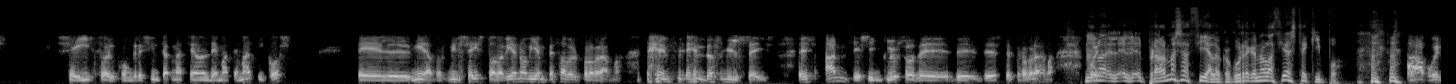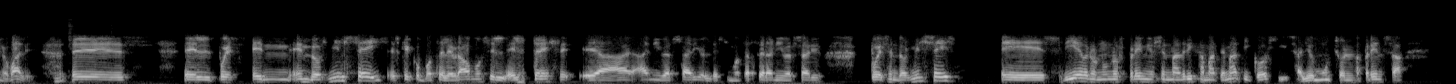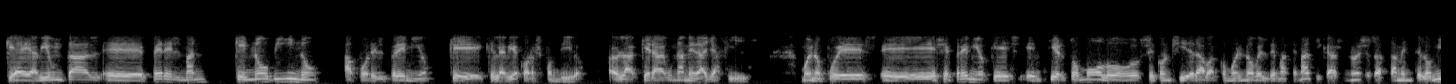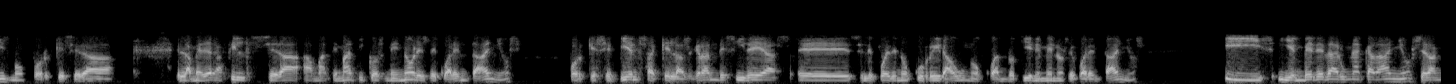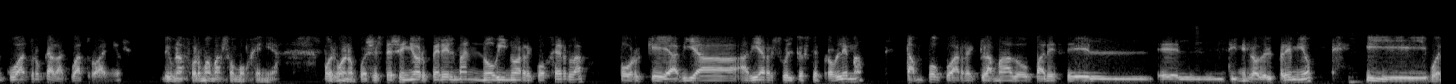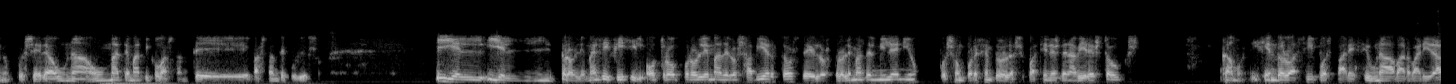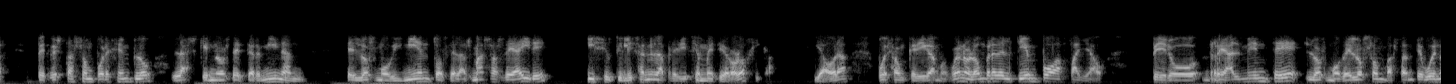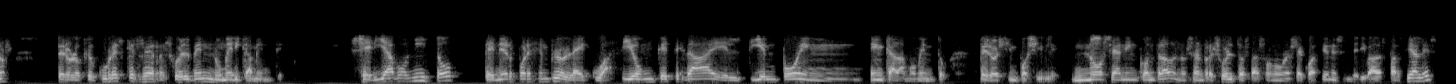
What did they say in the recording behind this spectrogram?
se hizo el Congreso Internacional de Matemáticos, el, mira, 2006 todavía no había empezado el programa, en, 2006. Es antes incluso de, este programa. No, no, pues el, programa se hacía, lo que ocurre que no lo hacía este equipo. ah, bueno, vale. Es, el, pues en, en 2006, es que como celebrábamos el, el 13 eh, aniversario, el decimotercer aniversario, pues en 2006 eh, se dieron unos premios en Madrid a matemáticos y salió mucho en la prensa que había un tal eh, Perelman que no vino a por el premio que, le había correspondido, que era una medalla Fields. Bueno, pues eh, ese premio, que es, en cierto modo se consideraba como el Nobel de Matemáticas, no es exactamente lo mismo porque se da la medalla Fields se da a matemáticos menores de 40 años, porque se piensa que las grandes ideas eh, se le pueden ocurrir a uno cuando tiene menos de 40 años, y, en vez de dar una cada año, se dan cuatro cada cuatro años, de una forma más homogénea. Pues bueno, pues este señor Perelman no vino a recogerla porque había, había resuelto este problema, tampoco ha reclamado, parece, el, dinero del premio y, bueno, pues era un matemático bastante, bastante curioso. Y el, y el problema es difícil. Otro problema de los abiertos, de los problemas del milenio, pues son, por ejemplo, las ecuaciones de Navier-Stokes. Vamos, diciéndolo así, pues parece una barbaridad, pero estas son, por ejemplo, las que nos determinan eh, los movimientos de las masas de aire y se utilizan en la predicción meteorológica. Y ahora, pues aunque digamos, bueno, el hombre del tiempo ha fallado, pero realmente los modelos son bastante buenos, pero lo que ocurre es que se resuelven numéricamente. sería bonito tener, por ejemplo, la ecuación que te da el tiempo en, en cada momento, pero es imposible. No se han encontrado, no se han resuelto, estas son unas ecuaciones en derivadas parciales,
